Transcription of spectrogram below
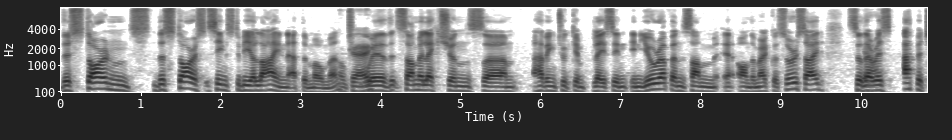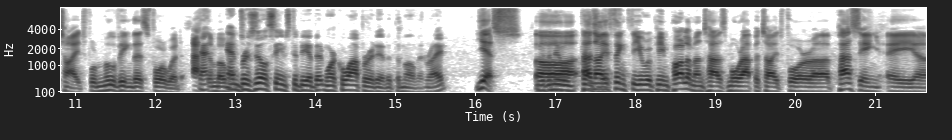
The stars, the stars seems to be aligned at the moment, Okay. with some elections um, having taken place in, in Europe and some uh, on the Mercosur side. So there Yeah. is appetite for moving this forward at the moment. and Brazil seems to be a bit more cooperative at the moment, right? Yes. With the new Uh, and I think the European Parliament has more appetite for uh, passing a uh,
